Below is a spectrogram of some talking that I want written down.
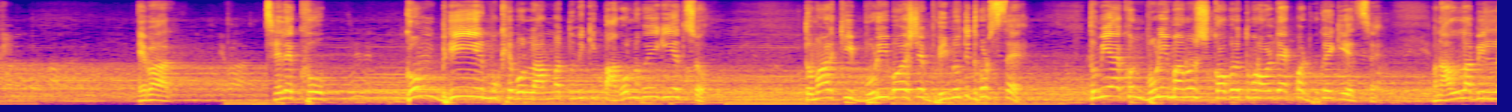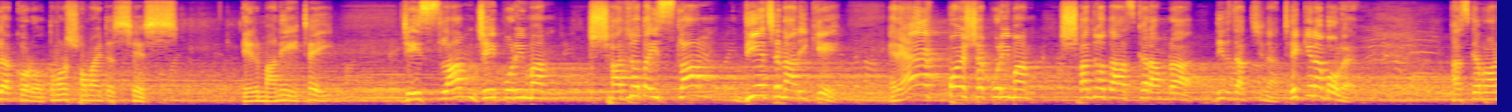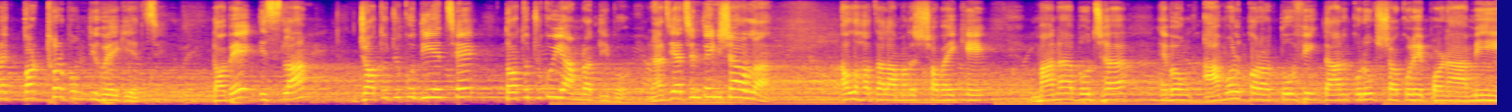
এবার ছেলে খুব গম্ভীর মুখে বলল, আম্মা, তুমি কি পাগল হয়ে গিয়েছ? তোমার কি বুড়ি বয়সে ভীমতি ধরছে? তুমি এখন বুড়ি মানুষ, কবরে তোমার অলরেডি একবার ঢুকে গিয়েছে। মানে আল্লাহ বিল্লাহ করো, তোমার সময়টা শেষ। এর মানে এটাই যে ইসলাম যে পরিমাণ, স্বাধীনতা ইসলাম দিয়েছে নারীকে, এর এক পয়সা পরিমাণ স্বাধীনতা আজকাল আমরা দিতে যাচ্ছি না। ঠিক কিনা বলে আজকে আমরা অনেক কঠোরপন্থী হয়ে গিয়েছি। তবে ইসলাম যতটুকু দিয়েছে, ততটুকুই আমরা দিব। রাজি আছেন তো ইনশাআল্লাহ? আল্লাহ তালা আমাদের সবাইকে মানা বোঝা এবং আমল করার তৌফিক দান করুক সকলে পড়া আমি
